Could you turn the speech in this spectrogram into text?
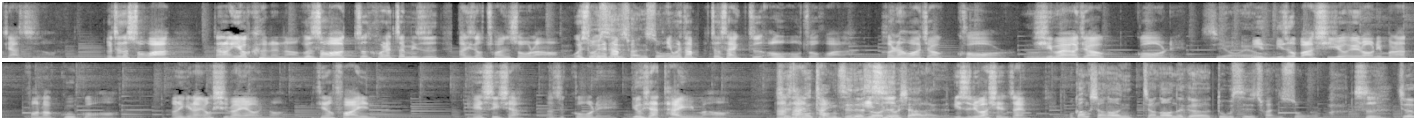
价值哦。而这个说法当然也有可能啦，可是说啊这后来证明是那是一种传说了啊。为什么？因为它传说，因为它这个菜就是欧欧洲话啦，荷兰话叫 core，西班牙叫 gole，C O L。你你如果把 C O L 你把它放到 Google 哦，那你给它用西班牙文哦，你听到发音，你可以试一下，那是 gole，留下台语嘛哦。是他们统治的时候留下来的，一直留到现在。我刚想到你讲到那个都市传说，是。就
